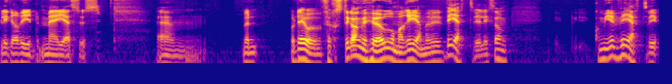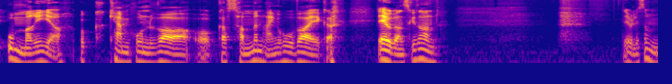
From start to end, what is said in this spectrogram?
bli gravid med Jesus. Men, og det er jo første gang vi hører om Maria, men vi vet vi liksom Hvor mye vet vi om Maria, og hvem hun var, og hva sammenheng hun var i? Hva, det er jo ganske sånn Det er jo liksom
